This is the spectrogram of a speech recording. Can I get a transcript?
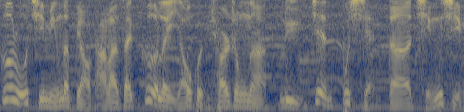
歌如其名的表达了在各类摇滚圈中呢屡见不鲜的情形。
